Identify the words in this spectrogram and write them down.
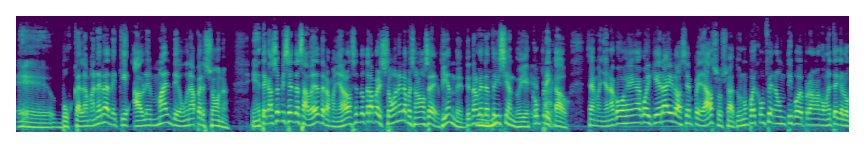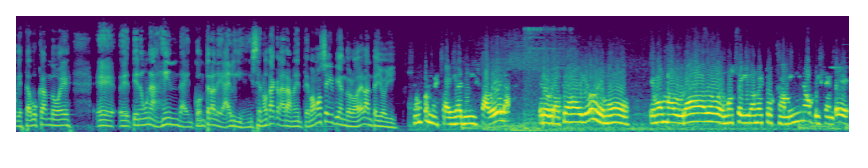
eh, buscar la manera de que hablen mal de una persona. Y en este caso es Vicente Saavedra, mañana lo hacen de otra persona y la persona no se defiende. ¿Entiendes lo que te estoy diciendo? Y es complicado. O sea, mañana cogen a cualquiera y lo hacen pedazos. O sea, tú no puedes confiar en un tipo de programa como este que lo que está buscando es, eh, eh, tiene una agenda en contra de alguien y se nota claramente. Vamos a seguir viéndolo. Adelante, Yoyi. por nuestra hija Isabela, pero gracias a Dios hemos, hemos madurado, hemos seguido nuestros caminos. Vicente,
